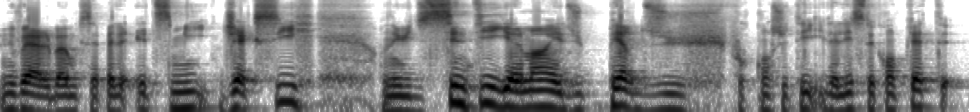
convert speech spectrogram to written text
nouvel album qui s'appelle It's Me Jaxie. On a eu du Cinti également et du Perdu. Pour consulter la liste complète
